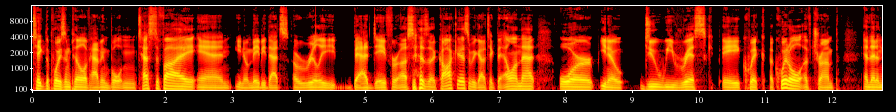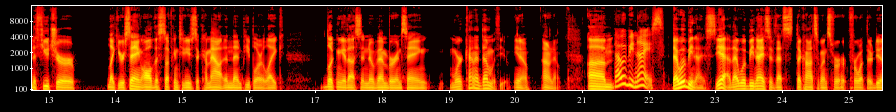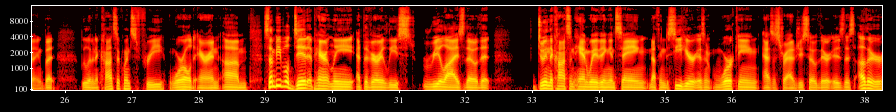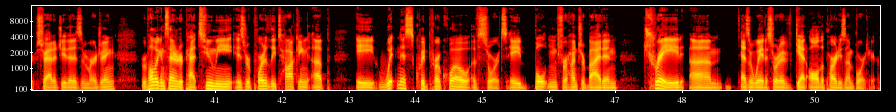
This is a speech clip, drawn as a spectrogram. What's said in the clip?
take the poison pill of having Bolton testify, and you know maybe that's a really bad day for us as a caucus, and we got to take the L on that, or you know, do we risk a quick acquittal of Trump, and then in the future, like you were saying, all this stuff continues to come out, and then people are like looking at us in November and saying, we're kind of done with you. You know, I don't know. Um, that would be nice. that would be nice. Yeah, that would be nice if that's the consequence for for what they're doing. But we live in a consequence-free world, Erin. Um, some people did apparently, at the very least, realize though that doing the constant hand waving and saying nothing to see here isn't working as a strategy. So there is this other strategy that is emerging. Republican Senator Pat Toomey is reportedly talking up a witness quid pro quo of sorts, a Bolton for Hunter Biden trade um, as a way to sort of get all the parties on board here.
